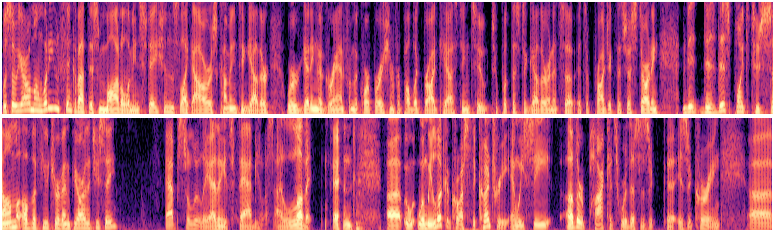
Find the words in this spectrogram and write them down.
Well, so Jarl Mohn, what do you think about this model? I mean, stations like ours coming together. We're getting a grant from the Corporation for Public Broadcasting to to put this together, and it's a it's a project that's just starting. Does this point to some of the future of NPR that you see? Absolutely. I think it's fabulous. I love it. And uh, when we look across the country and we see other pockets where this is uh, is occurring, uh,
